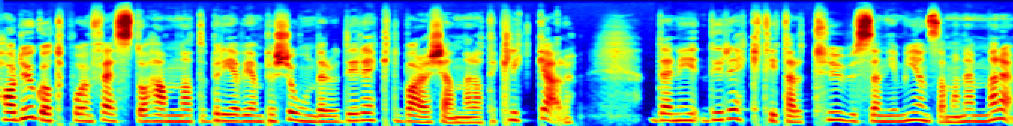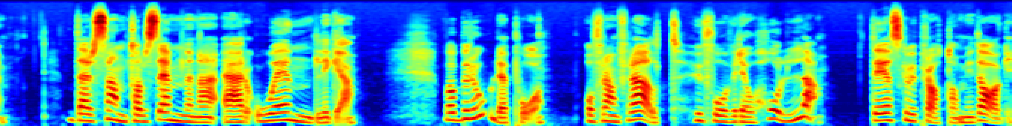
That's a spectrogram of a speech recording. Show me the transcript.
Har du gått på en fest och hamnat bredvid en person där du direkt bara känner att det klickar? Där ni direkt hittar tusen gemensamma nämnare? Där samtalsämnena är oändliga? Vad beror det på? Och framför allt, hur får vi det att hålla? Det ska vi prata om idag.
